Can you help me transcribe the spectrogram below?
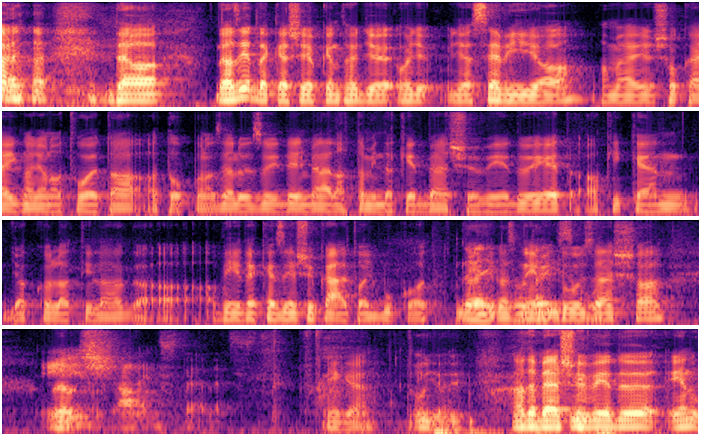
de a, de az érdekes egyébként, hogy, hogy ugye a Sevilla, amely sokáig nagyon ott volt a, a toppon az előző idényben, eladta mind a két belső védőjét, akiken gyakorlatilag a, a védekezésük állt vagy bukott. De némi, némi túlzással. És Alex Telles. Igen. Úgy. Na de belső védő, én,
